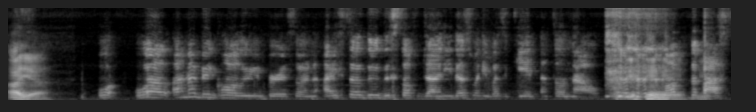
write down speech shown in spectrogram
Ah, yeah. Well, well, I'm a big Halloween person. I still do the stuff Johnny does when he was a kid until now. But Yeah. not the past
